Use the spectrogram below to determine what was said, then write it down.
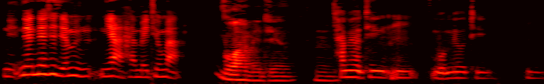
你那那期节目你俩还没听吧？我还没听，嗯，还没有听，嗯，我没有听，嗯，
